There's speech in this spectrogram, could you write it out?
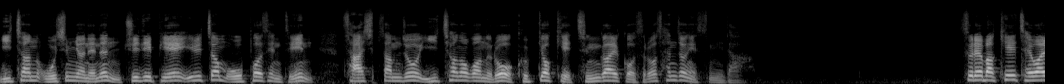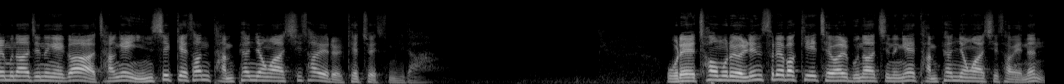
2050년에는 GDP의 1.5%인 43조 2천억 원으로 급격히 증가할 것으로 산정했습니다. 수레바퀴 재활문화진흥회가 장애 인식 개선 단편 영화 시사회를 개최했습니다. 올해 처음으로 열린 수레바퀴 재활문화진흥회 단편 영화 시사회는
